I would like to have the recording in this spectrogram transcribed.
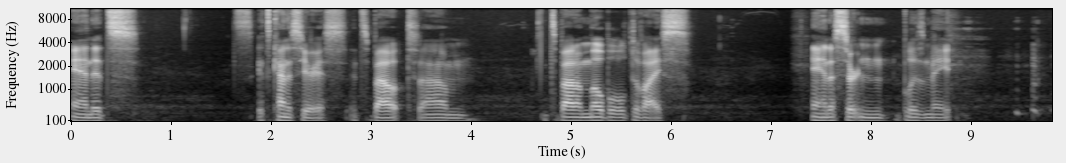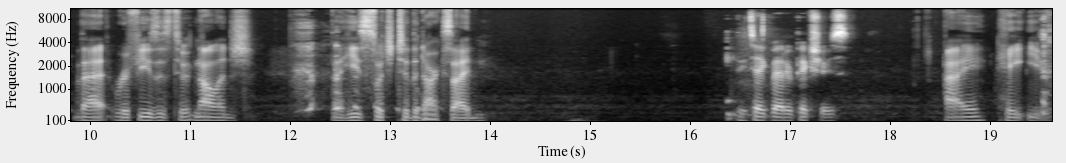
and it's it's, it's kind of serious. It's about um, it's about a mobile device and a certain Blizzmate that refuses to acknowledge that he's switched to the dark side. They take better pictures. I hate you.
